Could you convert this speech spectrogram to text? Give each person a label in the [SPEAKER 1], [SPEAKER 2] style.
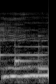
[SPEAKER 1] He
